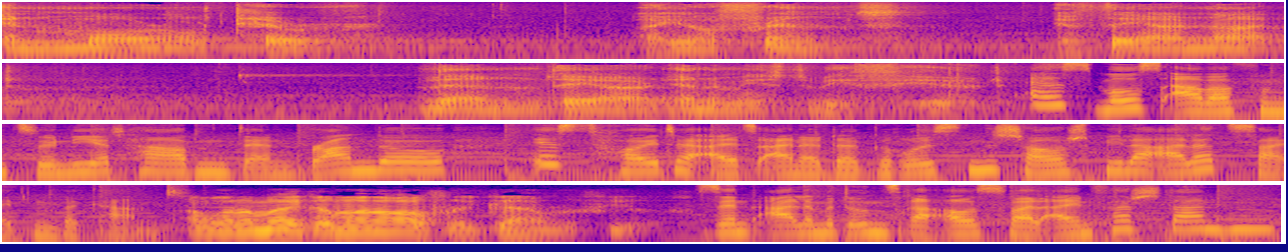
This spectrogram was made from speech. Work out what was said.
and moral terror are your friends. If they are not, then they are enemies to be feared. Es muss aber funktioniert haben, denn Brando ist heute als einer der größten Schauspieler aller Zeiten bekannt. I'm gonna make him an offer he can't refuse. Sind alle mit unserer Auswahl einverstanden?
